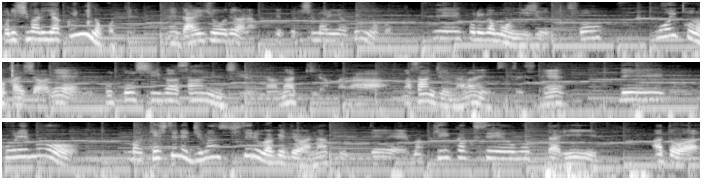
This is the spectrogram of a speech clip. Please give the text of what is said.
取締役に残ってる。ね、代表ではなくて取締役に残ってる。で、これがもう20年でしょ。もう一個の会社はね、今年が37期だから、まあ、37年ずつですね。で、これも、まあ、決してね、自慢してるわけではなくって、まあ、計画性を持ったり、あとは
